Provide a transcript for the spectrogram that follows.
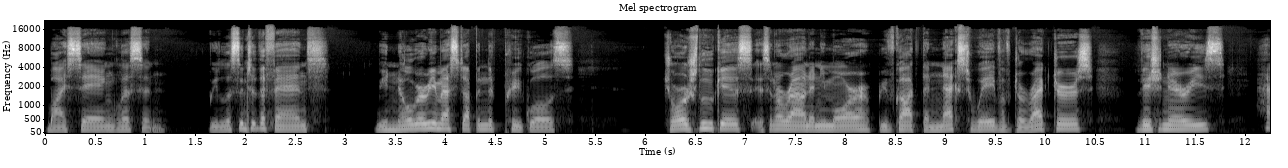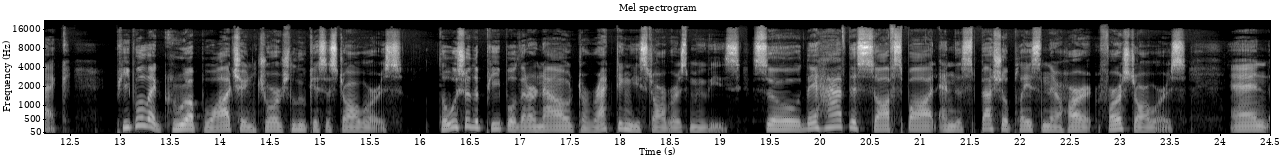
by saying, listen, we listen to the fans, we know where we messed up in the prequels. George Lucas isn't around anymore. We've got the next wave of directors, visionaries. Heck, people that grew up watching George Lucas' Star Wars. Those are the people that are now directing these Star Wars movies. So they have this soft spot and this special place in their heart for Star Wars. And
